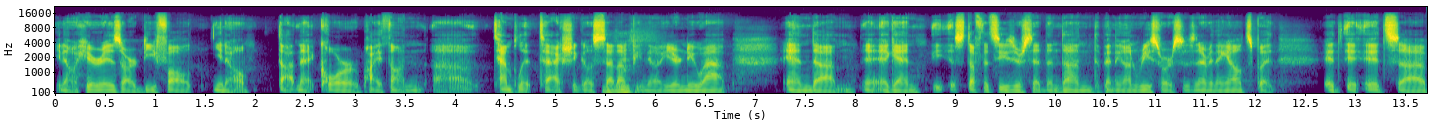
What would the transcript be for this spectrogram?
you know, here is our default, you know, .NET Core or Python uh, template to actually go set up, you know, your new app. And um, again, stuff that's easier said than done, depending on resources and everything else. But it, it, it's uh,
